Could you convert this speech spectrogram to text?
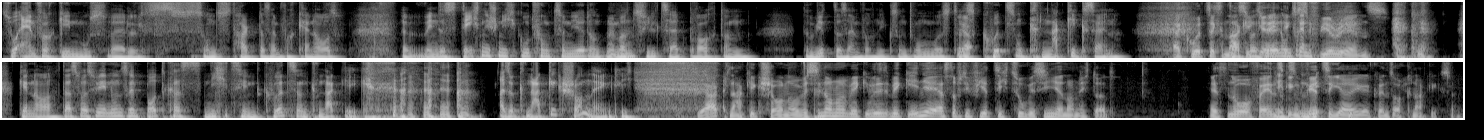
so einfach gehen muss, weil sonst halt das einfach keiner aus. Wenn das technisch nicht gut funktioniert und wenn mhm. man viel Zeit braucht, dann, dann wird das einfach nichts und darum muss das ja. kurz und knackig sein. Eine kurze, knackige das, Experience. Genau, das, was wir in unseren Podcasts nicht sind, kurz und knackig. also knackig schon eigentlich. Ja, knackig schon, aber wir sind auch noch, wir, wir, gehen ja erst auf die 40 zu, wir sind ja noch nicht dort. Jetzt nur Fans jetzt gegen 40-Jährige können es auch knackig sein.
